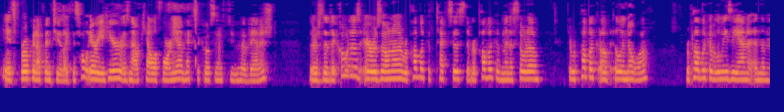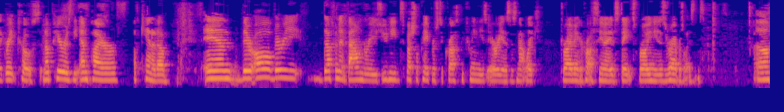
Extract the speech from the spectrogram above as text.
It's broken up into, like, this whole area here is now California. Mexico seems to have vanished. There's the Dakotas, Arizona, Republic of Texas, the Republic of Minnesota, the Republic of Illinois, Republic of Louisiana, and then the Great Coast. And up here is the Empire of Canada. And they're all very definite boundaries. You need special papers to cross between these areas. It's not like driving across the United States where all you need is a driver's license. Uh,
